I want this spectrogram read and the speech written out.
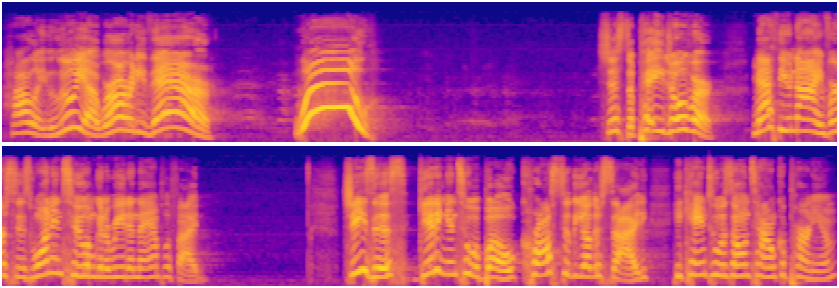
Hallelujah. We're already there. Woo! Just a page over. Matthew 9, verses 1 and 2. I'm going to read in the Amplified. Jesus, getting into a boat, crossed to the other side. He came to his own town, Capernaum.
